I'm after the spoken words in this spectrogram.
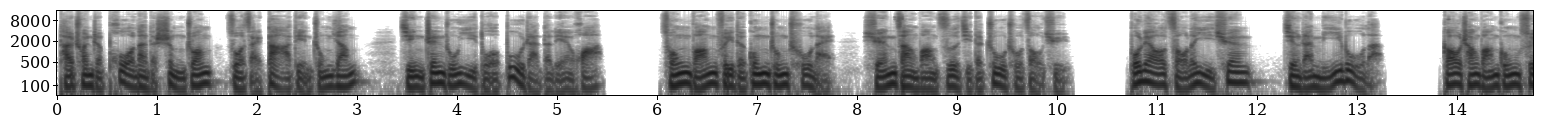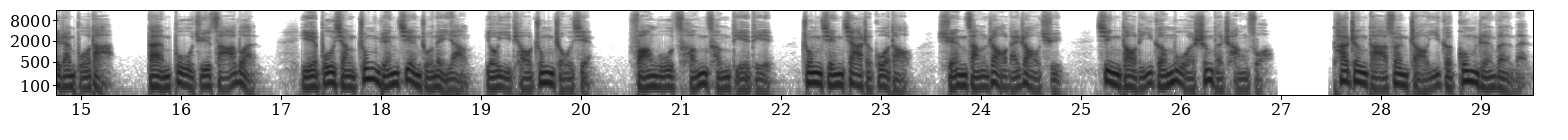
她穿着破烂的盛装，坐在大殿中央，竟真如一朵不染的莲花。从王妃的宫中出来，玄奘往自己的住处走去，不料走了一圈，竟然迷路了。高昌王宫虽然不大，但布局杂乱，也不像中原建筑那样有一条中轴线，房屋层层叠叠，中间夹着过道。玄奘绕来绕去。竟到了一个陌生的场所，他正打算找一个工人问问，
